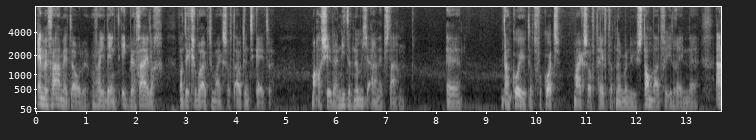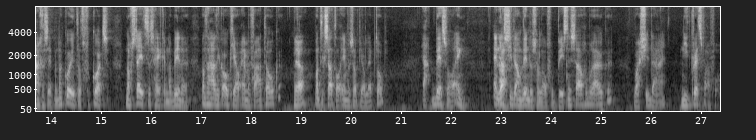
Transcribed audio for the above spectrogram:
MFA-methode, waarvan je denkt, ik ben veilig, want ik gebruik de Microsoft Authenticator. Maar als je daar niet het nummertje aan hebt staan, uh, dan kon je dat verkort. Microsoft heeft dat nummer nu standaard voor iedereen uh, aangezet. Maar dan kon je dat verkort nog steeds als hacker naar binnen. Want dan had ik ook jouw MFA-token. Ja. Want ik zat al immers op jouw laptop. Ja, best wel eng. En als je dan Windows Hello voor Business zou gebruiken, was je daar niet kwetsbaar voor.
